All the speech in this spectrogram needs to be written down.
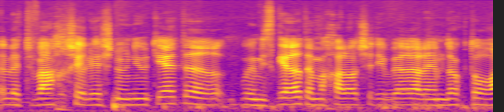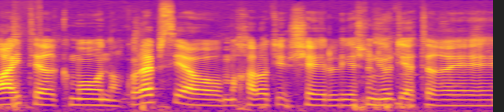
לטווח של ישנוניות יתר במסגרת המחלות שדיבר עליהן דוקטור רייטר כמו נרקולפסיה או מחלות של ישנוניות יתר אה,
